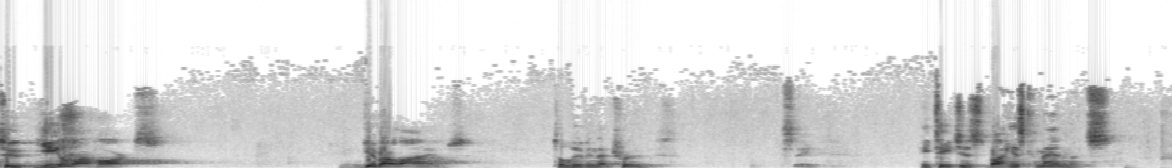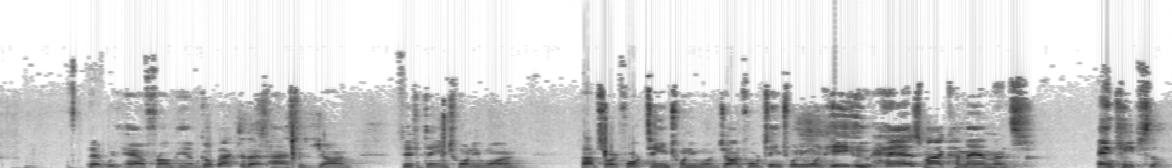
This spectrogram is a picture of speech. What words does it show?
to yield our hearts and give our lives to living that truth. See? He teaches by His commandments that we have from Him. Go back to that passage, John 15 21. I'm sorry, 14 21. John 14 21. He who has my commandments and keeps them.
